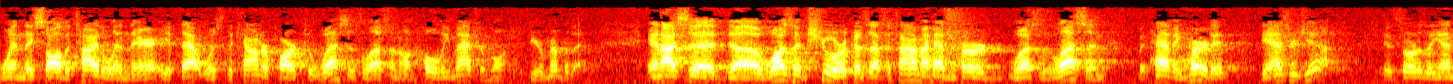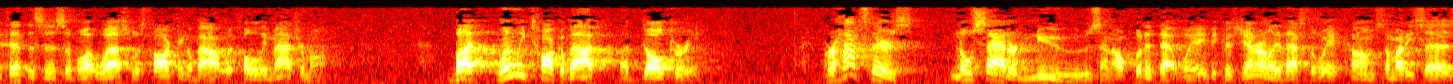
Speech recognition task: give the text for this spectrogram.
when they saw the title in there if that was the counterpart to Wes's lesson on holy matrimony, if you remember that. And I said, uh, wasn't sure because at the time I hadn't heard Wes's lesson, but having heard it, the answer is yeah. It's sort of the antithesis of what Wes was talking about with holy matrimony. But when we talk about adultery, perhaps there's no sadder news, and I'll put it that way, because generally that's the way it comes. Somebody says,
